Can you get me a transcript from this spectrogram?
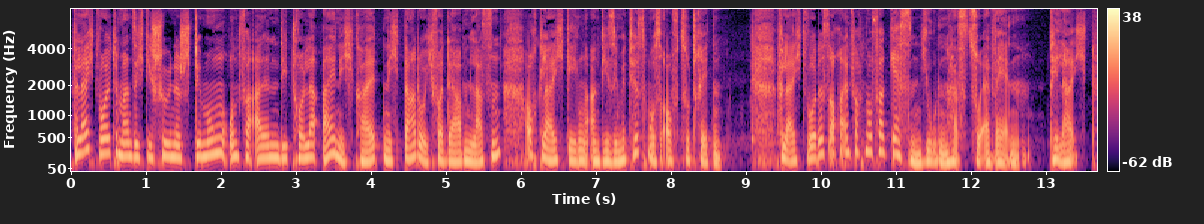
Vielleicht wollte man sich die schöne Stimmung und vor allem die tolle Einigkeit nicht dadurch verderben lassen, auch gleich gegen Antisemitismus aufzutreten. Vielleicht wurde es auch einfach nur vergessen, Judenhass zu erwähnen. Vielleicht,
